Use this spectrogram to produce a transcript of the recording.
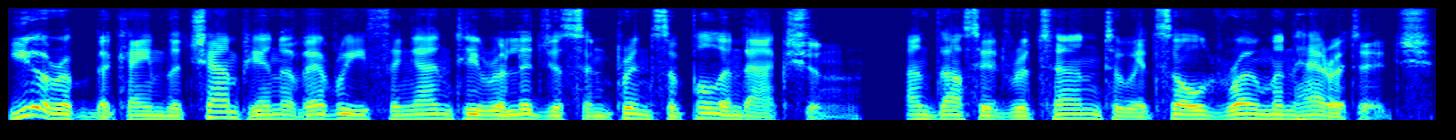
Europe became the champion of everything anti-religious in principle and action, and thus it returned to its old Roman heritage.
